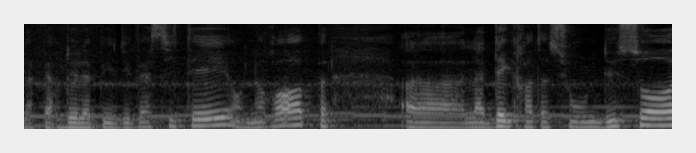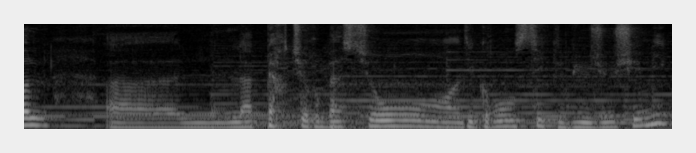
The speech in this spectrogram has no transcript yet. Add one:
La perte de la biodiversité en Europe, euh, la dégradation du sol, euh, la perturbation des grands cycles biogéochimiques.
